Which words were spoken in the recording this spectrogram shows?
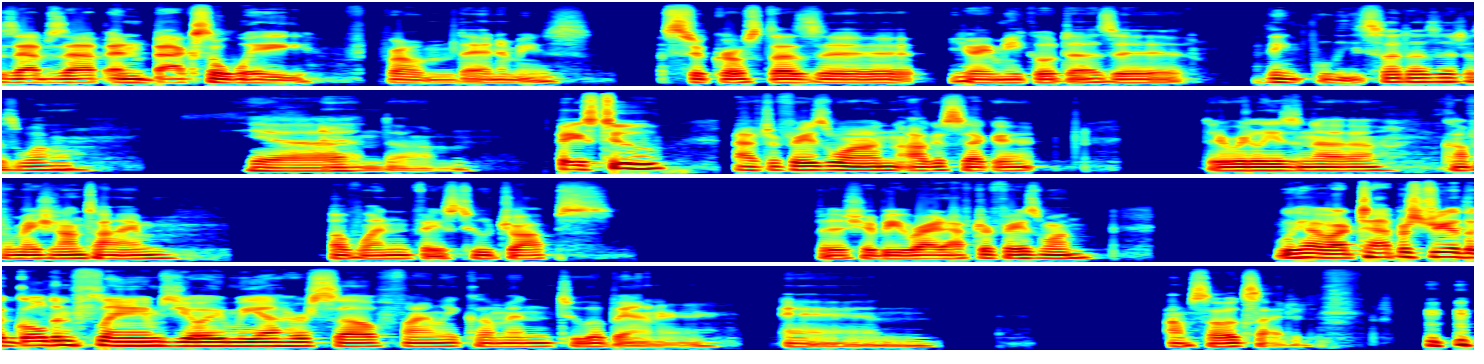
zap zap and backs away from the enemies. Sucrose does it. Yoimiya does it. I think Lisa does it as well. Yeah. And um, phase two, after phase one, August 2nd, they're releasing a confirmation on time of when phase two drops. But it should be right after phase one. We have our Tapestry of the Golden Flames, Yoimiya herself, finally coming to a banner. And I'm so excited.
